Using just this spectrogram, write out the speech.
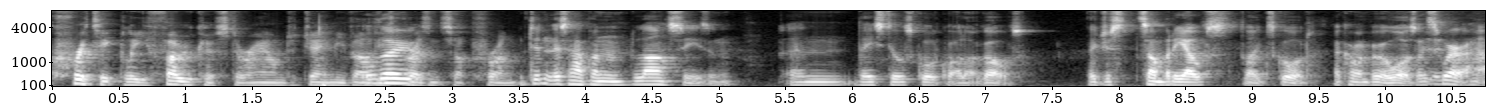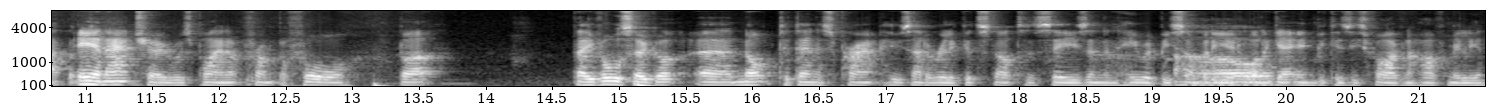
critically focused around Jamie Vardy's Although- presence up front. Didn't this happen last season? And they still scored quite a lot of goals. They just somebody else like scored. I can't remember who it was. I swear it happened. Ian Acho was playing up front before, but they've also got uh, knocked to Dennis Praet, who's had a really good start to the season, and he would be somebody you'd want Oh. to get in because he's five and a half million.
